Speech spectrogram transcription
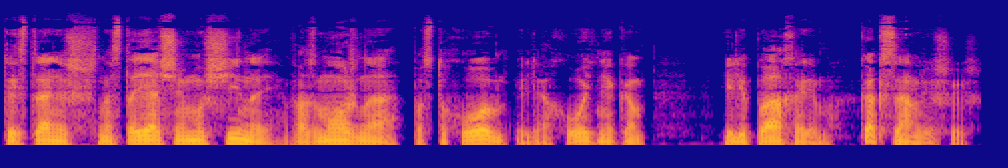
Ты станешь настоящим мужчиной, возможно, пастухом или охотником, или пахарем, как сам решишь.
